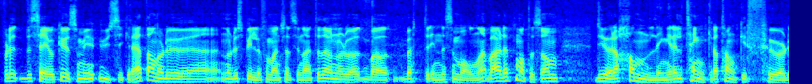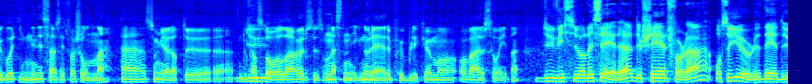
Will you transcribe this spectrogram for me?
For det, det, ser jo ikke ut så mye usikkerhet da, når du, eh, når du spiller for Manchester United. og når du bare bøtter inn disse målene. Hva er det på en måte som du gjør av handlinger eller tenker av tanker før du går inn i disse situasjonene, eh, som gjør at du, du, du, kan stå og da høres ut som nesten ignorere publikum og, og, være så i det? Du visualiserer, du ser for deg, og så gjør du det du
